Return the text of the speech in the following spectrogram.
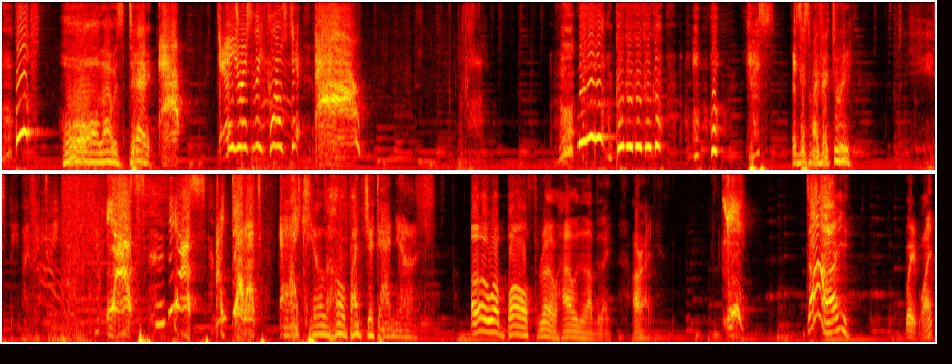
Oh, that was dead. Ow! Dangerously close to. Ow! no, no, no! Go, go, go, go, go! Oh, oh, yes! Is this my victory? Yes! Yes! I did it! And I killed a whole bunch of Daniels. Oh, a ball throw. How lovely. Alright. Die? Wait, what?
